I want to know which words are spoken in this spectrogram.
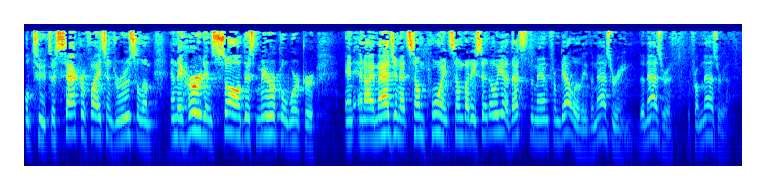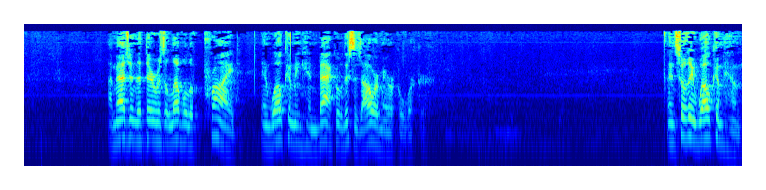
world to, to sacrifice in Jerusalem and they heard and saw this miracle worker. And, and I imagine at some point somebody said, oh yeah, that's the man from Galilee, the Nazarene, the Nazareth, from Nazareth. I imagine that there was a level of pride in welcoming him back. Oh, this is our miracle worker. And so they welcome him.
